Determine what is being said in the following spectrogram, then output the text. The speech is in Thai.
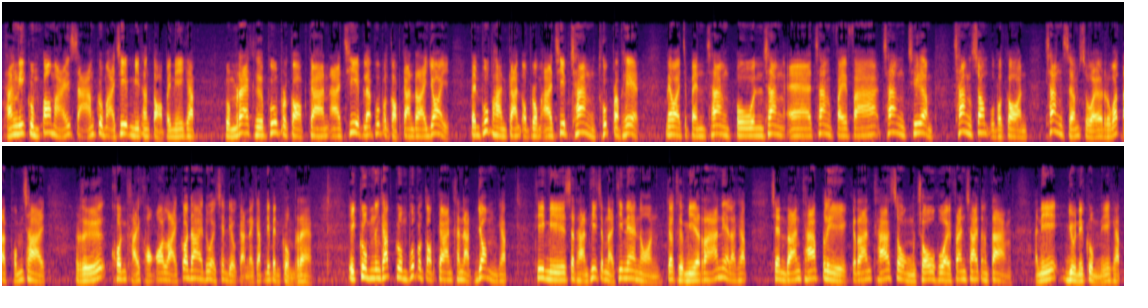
ทั้งนี้กลุ่มเป้าหมาย 3 กลุ่มอาชีพมีดังต่อไปนี้ครับกลุ่มแรกคือผู้ประกอบการอาชีพ และผู้ประกอบการรายย่อย เป็นผู้ผ่านการอบรมอาชีพช่างทุกประเภท ไม่ว่าจะเป็นช่างปูน ช่างแอร์ ช่างไฟฟ้า ช่างเชื่อม ช่างซ่อมอุปกรณ์ ช่างเสริมสวย หรือว่าตัดผมชาย หรือคนขายของออนไลน์ก็ได้ด้วยเช่นเดียวกันนะครับนี่เป็นกลุ่มแรก อีกกลุ่มหนึ่งครับกลุ่มผู้ประกอบการขนาดย่อมครับที่มีสถานที่จำหน่ายที่แน่นอน ก็คือมีร้านเนี่ยแหละครับ เช่นร้านค้าปลีก ร้านค้าส่ง โชว์หวยแฟรนไชส์ต่างๆ อันนี้อยู่ในกลุ่มนี้ครับ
